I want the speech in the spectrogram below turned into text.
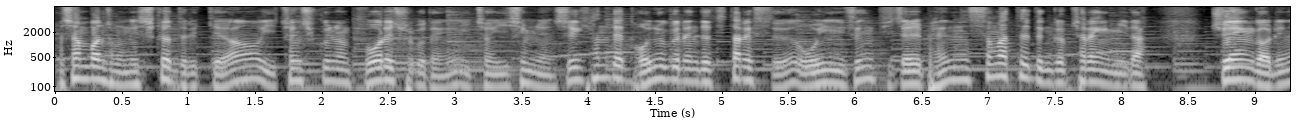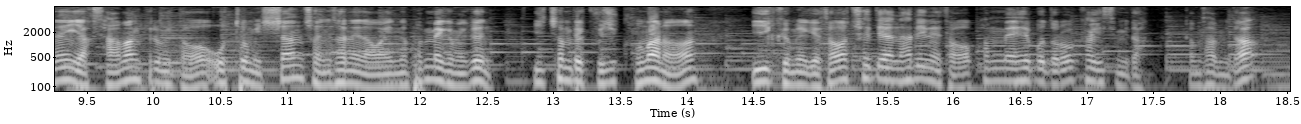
다시 한번 정리시켜 드릴게요. 2019년 9월에 출고된 2020년식 현대 더뉴 그랜드 스타렉스 5인승 디젤 밴 스마트 등급 차량입니다. 주행 거리는 약 4만 킬로미터 오토 미션 전산에 나와 있는 판매 금액은 2199만 원. 이 금액에서 최대한 할인해서 판매해 보도록 하겠습니다. 감사합니다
